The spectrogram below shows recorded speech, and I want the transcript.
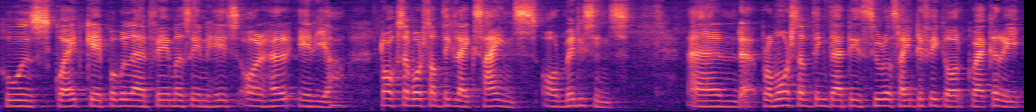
who is quite capable and famous in his or her area talks about something like science or medicines and promotes something that is pseudoscientific or quackery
